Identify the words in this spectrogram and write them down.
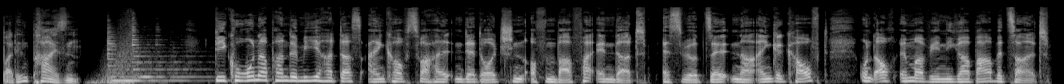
bei den Preisen. Die Corona-Pandemie hat das Einkaufsverhalten der Deutschen offenbar verändert. Es wird seltener eingekauft und auch immer weniger bar bezahlt.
